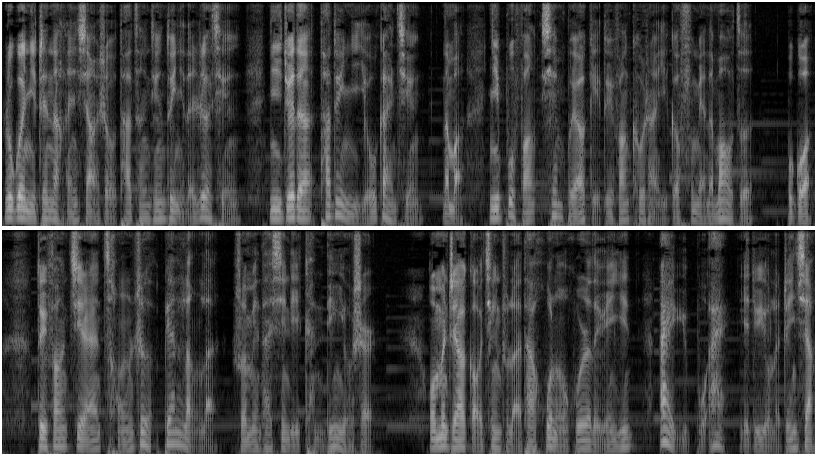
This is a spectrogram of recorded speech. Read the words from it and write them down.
如果你真的很享受他曾经对你的热情，你觉得他对你有感情，那么你不妨先不要给对方扣上一个负面的帽子。不过，对方既然从热变冷了，说明他心里肯定有事儿。我们只要搞清楚了他忽冷忽热的原因，爱与不爱也就有了真相。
